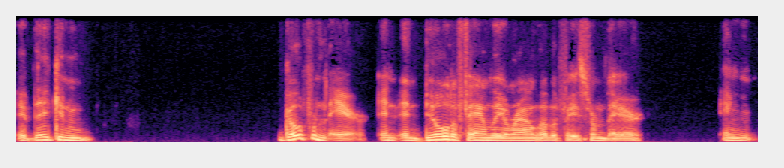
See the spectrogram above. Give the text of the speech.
if they can go from there and, and build a family around Leatherface from there and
